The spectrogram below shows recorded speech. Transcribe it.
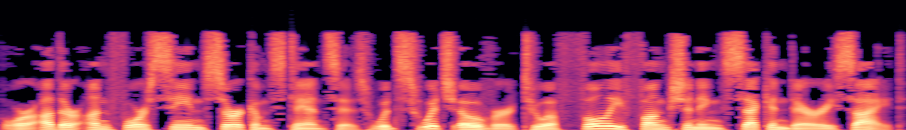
or other unforeseen circumstances would switch over to a fully functioning secondary site.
